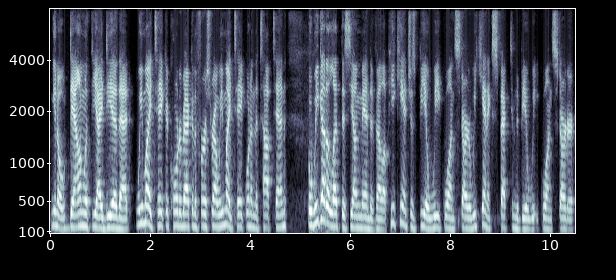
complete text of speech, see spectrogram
you know, down with the idea that we might take a quarterback in the first round, we might take one in the top 10, but we got to let this young man develop. He can't just be a week one starter. We can't expect him to be a week one starter.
